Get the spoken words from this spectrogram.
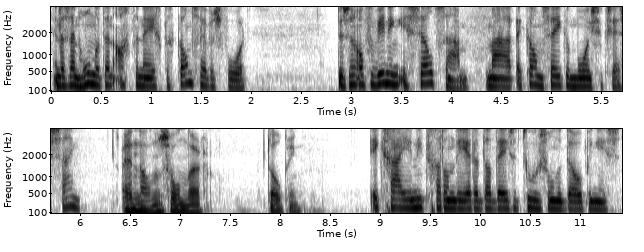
En daar zijn 198 kanshebbers voor. Dus een overwinning is zeldzaam. Maar er kan zeker een mooi succes zijn. En dan zonder doping? Ik ga je niet garanderen dat deze Tour zonder doping is.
